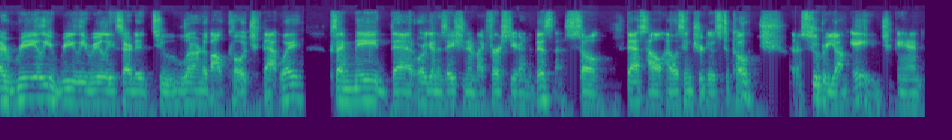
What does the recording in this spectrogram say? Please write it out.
I really, really, really started to learn about coach that way because I made that organization in my first year in the business. So that's how I was introduced to coach at a super young age. And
